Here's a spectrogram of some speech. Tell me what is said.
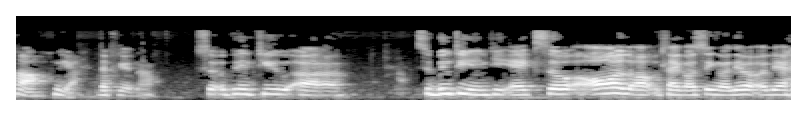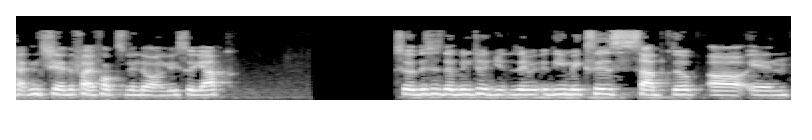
ah yeah good now so Ubuntu, uh, so Ubuntu Unity X. So all of, like I was saying earlier, earlier I hadn't shared the Firefox window only. So yep. So this is the Ubuntu remixes subgroup uh, in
